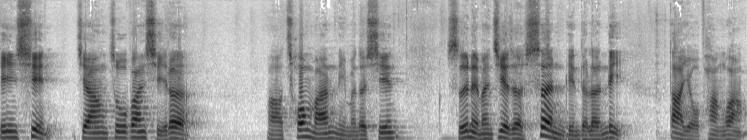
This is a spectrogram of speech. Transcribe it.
因信将诸般喜乐啊充满你们的心，使你们借着圣灵的能力大有盼望。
